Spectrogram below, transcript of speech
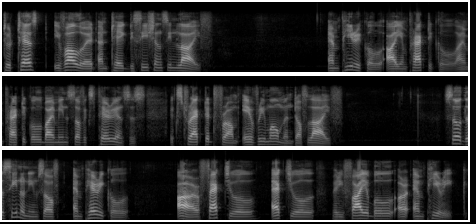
to test, evaluate, and take decisions in life empirical, I am practical. I am practical by means of experiences extracted from every moment of life. So the synonyms of empirical are factual, actual, verifiable, or empiric.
